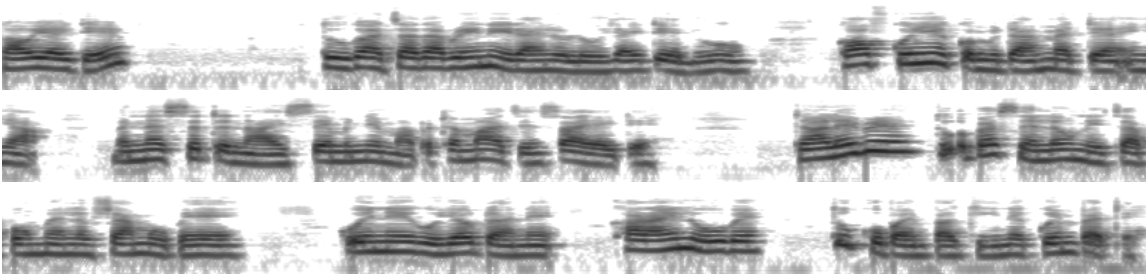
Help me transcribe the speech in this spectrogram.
ကောက်ရိုက်တယ်။သူကကြာတာပရင်းနေတိုင်းလိုလိုရိုက်တယ်လို့ Golf Queen ရဲ့ကွန်ပျူတာမှတ်တမ်းအရမနက်7:10မိနစ်မှာပထမအကျဉ်းစရိုက်တယ်။ဒါလည်းပဲသူအပတ်စဉ်လုပ်နေကြပုံမှန်လှုပ်ရှားမှုပဲ။ကွင်းထဲကိုရောက်တာနဲ့ခါတိုင်းလိုပဲသူ့ကိုယ်ပိုင်ပါကီနဲ့ကွင်းပတ်တယ်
